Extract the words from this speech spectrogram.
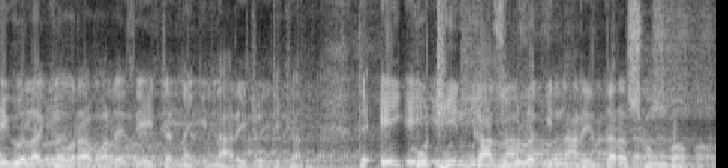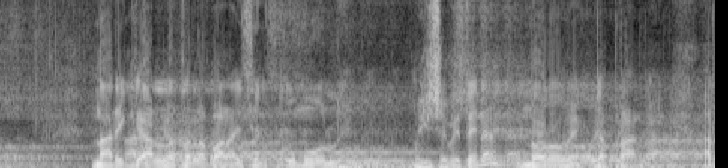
এইগুলাকে ওরা বলে যে এটা নাকি নারীর অধিকার। তো এই কঠিন কাজগুলো কি নারীর দ্বারা সম্ভব? নারীকে আল্লাহ তালা বানাইছেন কোমল হিসেবে, তাই না? নরম একটা প্রাণী। আর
